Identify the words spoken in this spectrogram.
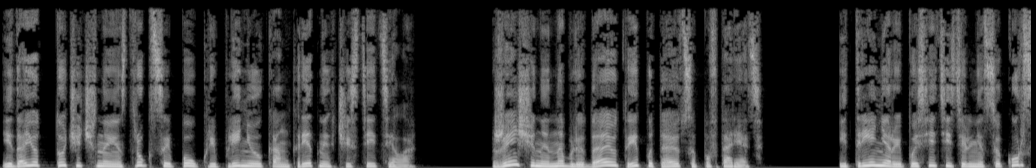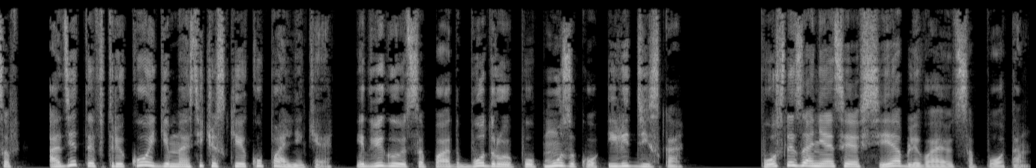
и дает точечные инструкции по укреплению конкретных частей тела. Женщины наблюдают и пытаются повторять. И тренеры и посетительницы курсов одеты в трико и гимнастические купальники и двигаются под бодрую поп-музыку или диско. После занятия все обливаются потом.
